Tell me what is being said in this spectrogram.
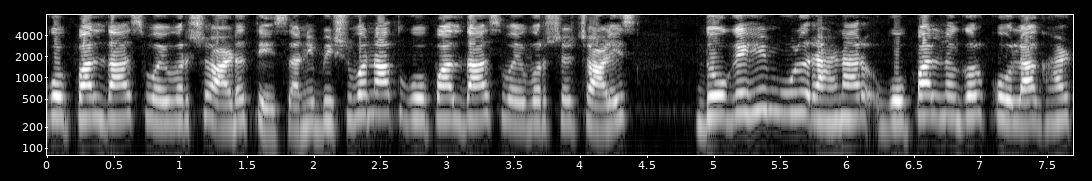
गोपालदास वयवर्ष अडतीस आणि विश्वनाथ गोपालदास वयवर्ष चाळीस दोघेही मूळ राहणार गोपालनगर कोलाघाट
